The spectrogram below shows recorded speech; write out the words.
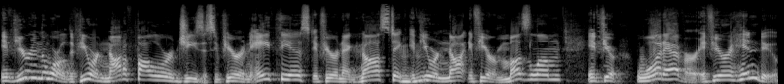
if you're in the world, if you are not a follower of Jesus, if you're an atheist, if you're an agnostic, if mm-hmm. you are not, if you're a Muslim, if you're whatever, if you're a Hindu,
